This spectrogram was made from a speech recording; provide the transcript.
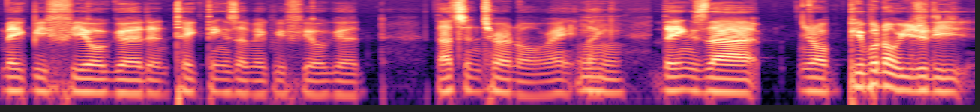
make me feel good and take things that make me feel good. That's internal, right? Like Mhm. things that you know people don't usually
